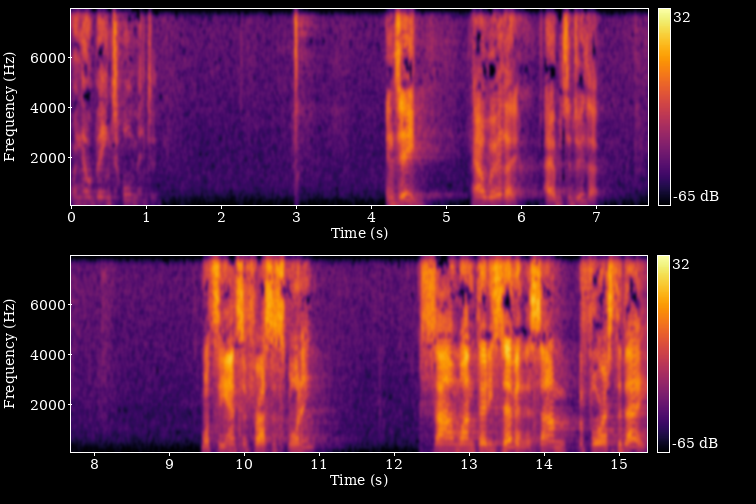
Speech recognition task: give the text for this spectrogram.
when they were being tormented? Indeed, how were they able to do that? What's the answer for us this morning? Psalm 137, the psalm before us today.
